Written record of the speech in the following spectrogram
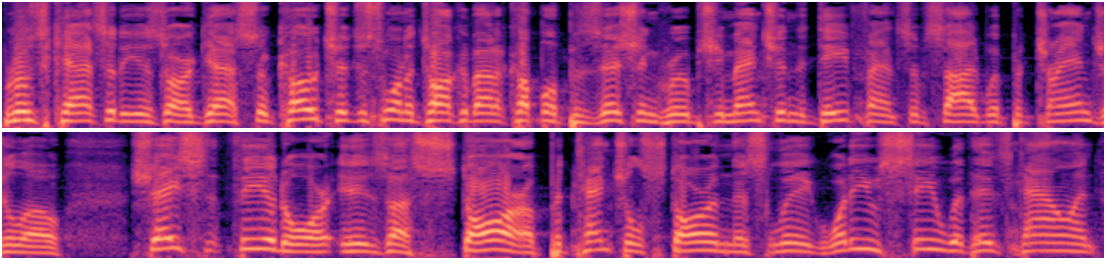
Bruce Cassidy is our guest. So, Coach, I just want to talk about a couple of position groups. You mentioned the defensive side with Pietrangelo. Shea Theodore is a star, a potential star in this league. What do you see with his talent,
